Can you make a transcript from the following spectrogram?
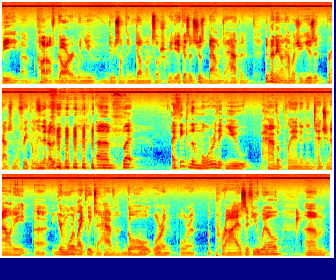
be um, caught off guard when you do something dumb on social media because it's just bound to happen, depending on how much you use it, perhaps more frequently than other people. um, but I think the more that you have a plan and intentionality, uh, you're more likely to have a goal or an or a, a prize, if you will, um,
